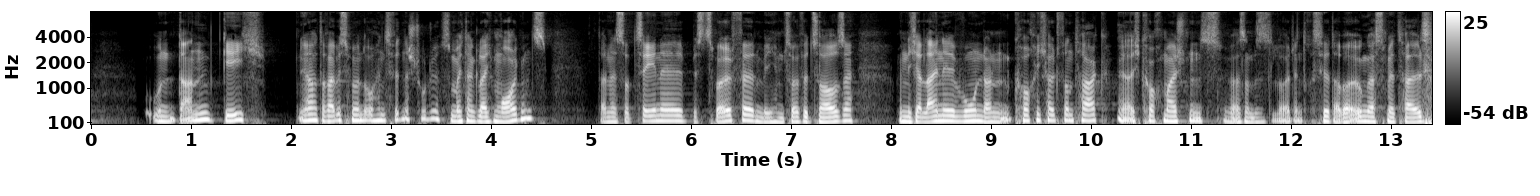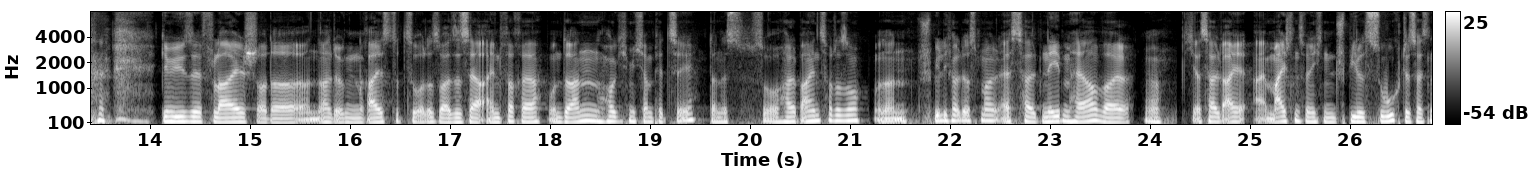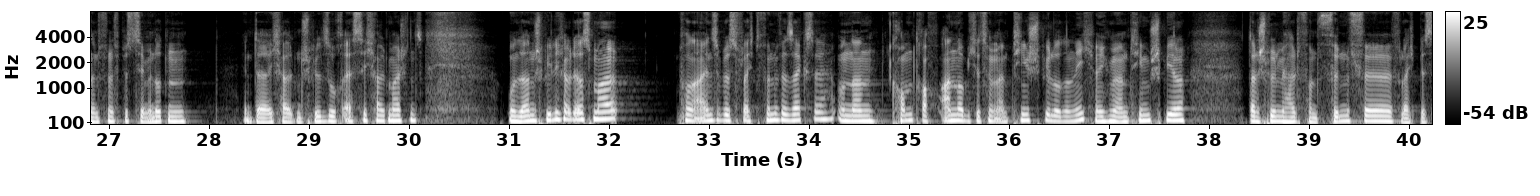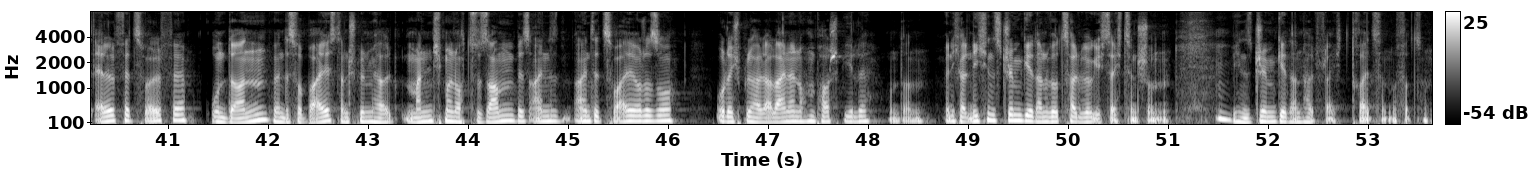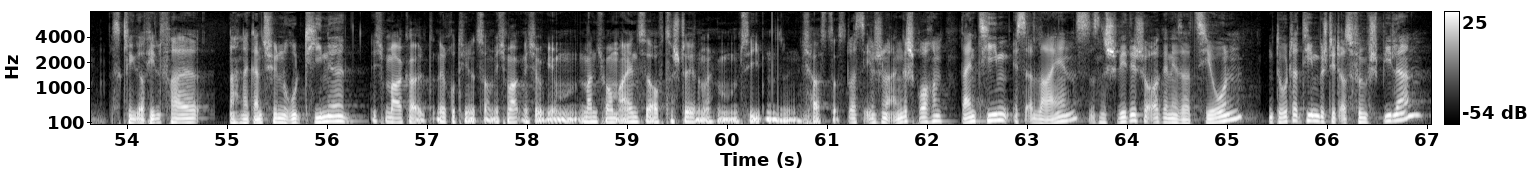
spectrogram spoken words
Und dann gehe ich ja, drei bis vier Wochen ins Fitnessstudio. Das mache ich dann gleich morgens. Dann ist so 10 bis 12, dann bin ich um 12 Uhr zu Hause. Wenn ich alleine wohne, dann koche ich halt für den Tag. Ja, ich koche meistens, ich weiß nicht, ob es Leute interessiert, aber irgendwas mit halt Gemüse, Fleisch oder halt irgendeinen Reis dazu oder so. Also sehr einfacher. Und dann hocke ich mich am PC. Dann ist so halb eins oder so. Und dann spiele ich halt erstmal, esse halt nebenher, weil ja, ich esse halt ei- meistens, wenn ich ein Spiel suche, das heißt in fünf bis zehn Minuten, in der ich halt ein Spiel suche, esse ich halt meistens. Und dann spiele ich halt erstmal von 1 bis vielleicht 5, 6 und dann kommt drauf an, ob ich jetzt mit meinem Team spiele oder nicht. Wenn ich mit meinem Team spiele, dann spielen wir halt von 5 vielleicht bis 11, 12 und dann, wenn das vorbei ist, dann spielen wir halt manchmal noch zusammen bis 1, 1 2 oder so. Oder ich spiele halt alleine noch ein paar Spiele und dann, wenn ich halt nicht ins Gym gehe, dann wird es halt wirklich 16 Stunden. Wenn ich ins Gym gehe, dann halt vielleicht 13 oder 14. Das klingt auf jeden Fall nach einer ganz schönen Routine. Ich mag halt eine Routine zu haben. Ich mag nicht irgendwie um, manchmal um 1 aufzustehen, manchmal um 7. Ich hasse das. Du hast eben schon angesprochen. Dein Team ist Alliance, das ist eine schwedische Organisation. Ein Dota-Team besteht aus fünf Spielern.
